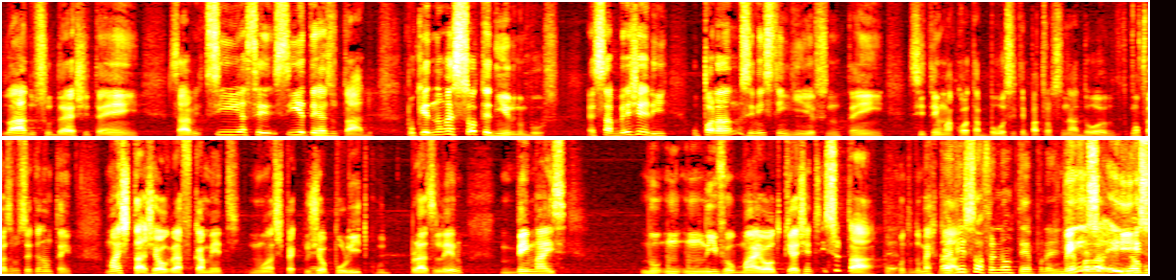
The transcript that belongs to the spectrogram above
lá do Sudeste têm, sabe? Se ia, ser- se ia ter resultado. Porque não é só ter dinheiro no bolso, é saber gerir. O Paraná não sei nem se tem dinheiro, se não tem, se tem uma cota boa, se tem patrocinador. Confesso a você que eu não tenho. Mas está geograficamente, no aspecto geopolítico brasileiro, bem mais. Num, num- num nível maior do que a gente, isso está, por conta do mercado. Mas vem sofrendo um tempo, né? A gente já fala, isso- em alguns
